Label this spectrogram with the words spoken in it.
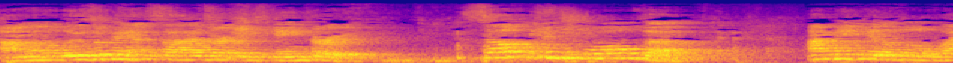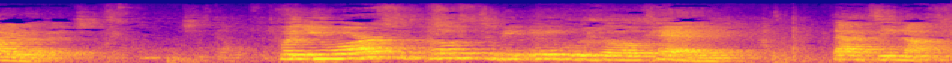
I'm going to lose a pant size or at least gain three. Self-control, though, I'm making a little light of it. But you are supposed to be able to go, okay, that's enough.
